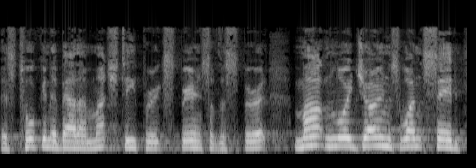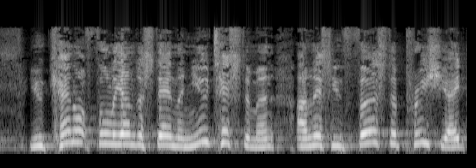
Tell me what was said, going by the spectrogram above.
It's talking about a much deeper experience of the Spirit. Martyn Lloyd-Jones once said, You cannot fully understand the New Testament unless you first appreciate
